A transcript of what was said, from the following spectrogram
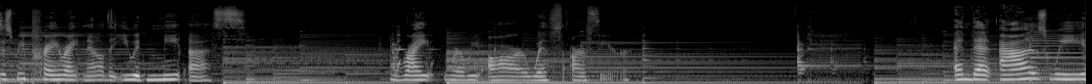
Jesus, we pray right now that you would meet us right where we are with our fear. And that as we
